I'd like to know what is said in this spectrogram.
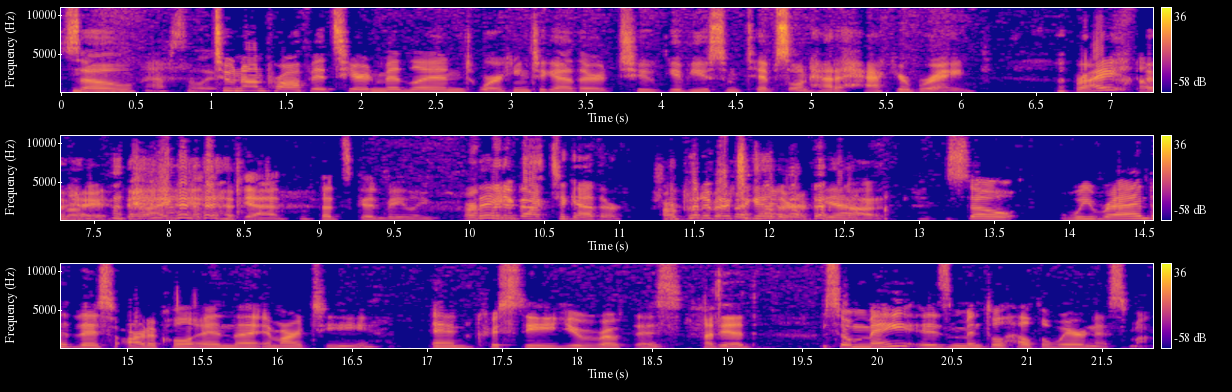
So, mm-hmm. absolutely, two nonprofits here in Midland working together to give you some tips on how to hack your brain. Right? okay. It. Yeah, that's good, Bailey. Or Thanks. put it back together. Or put it back together. Yeah. So we read this article in the MRT, and Christy, you wrote this. I did. So May is Mental Health Awareness Month.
